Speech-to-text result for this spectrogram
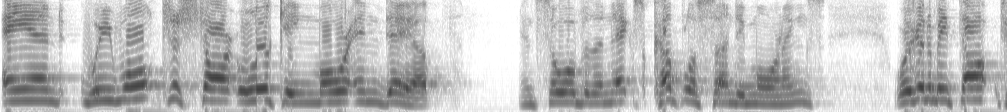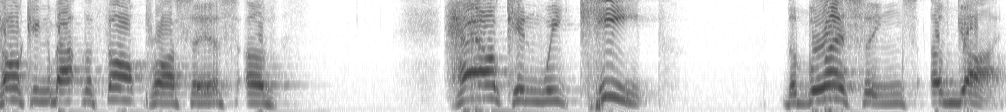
And we want to start looking more in depth. And so, over the next couple of Sunday mornings, we're going to be th- talking about the thought process of how can we keep the blessings of God?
